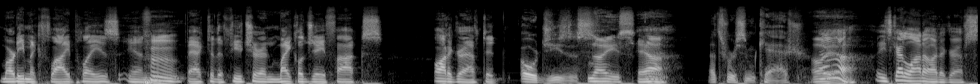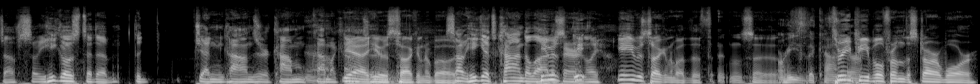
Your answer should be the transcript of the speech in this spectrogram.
Marty McFly plays in Hmm. Back to the Future, and Michael J. Fox autographed it. Oh Jesus, Nice. Yeah. that's worth some cash. Oh yeah. He's got a lot of autograph stuff. So he goes to the, the Gen Cons or com, Comic Cons. Yeah, he was talking about. So he gets conned a lot, he was apparently. He, yeah, he was talking about the th- uh, Or he's the con three people from the Star War.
